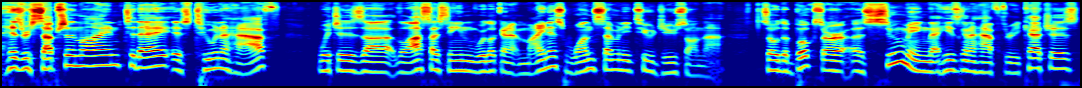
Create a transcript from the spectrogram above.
His reception line today is two and a half, which is uh, the last I've seen. We're looking at minus 172 juice on that. So the books are assuming that he's going to have three catches.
